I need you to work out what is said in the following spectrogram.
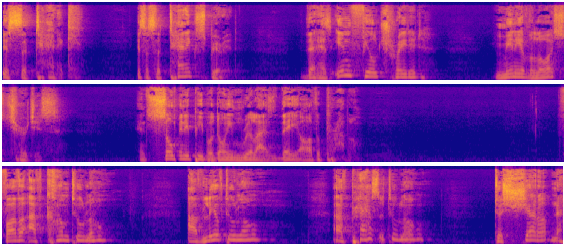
It's satanic. It's a satanic spirit that has infiltrated many of the Lord's churches. And so many people don't even realize they are the problem. Father, I've come too long. I've lived too long. I've pastored too long to shut up now.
